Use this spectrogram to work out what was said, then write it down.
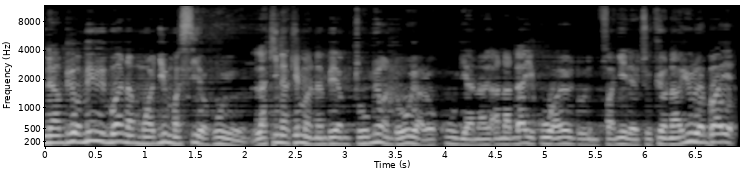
Naambiwa mimi bwana Mwajuma sio huyo, lakini hakimu ananiambia mtuhumiwa ndo huyo alokuja, anadai kuwa wewe ndo ulimfanyia ile tukio, na yule ambaye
